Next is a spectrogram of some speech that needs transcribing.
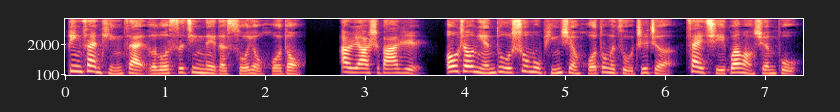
并暂停在俄罗斯境内的所有活动。二月二十八日，欧洲年度树木评选活动的组织者在其官网宣布。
